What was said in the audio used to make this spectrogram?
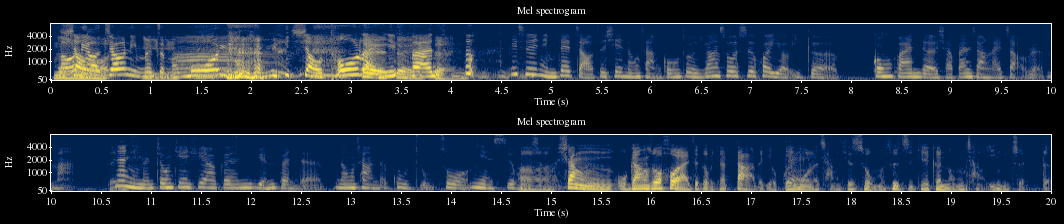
老鸟教你们怎么摸鱼，小偷懒一番。哎，所以你们在找这些农场工作，你刚刚说是会有一个工班的小班长来找人嘛？对，那你们中间需要跟原本的农场的雇主做面试或什么、呃？像我刚刚说，后来这个比较大的有规模的厂，其实是我们是直接跟农场应征的。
